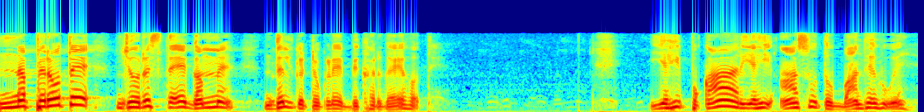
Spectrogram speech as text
न पिरोते जो रिश्ते गम में दिल के टुकड़े बिखर गए होते। यही पुकार, यही आँसू तो बांधे हुए हैं।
